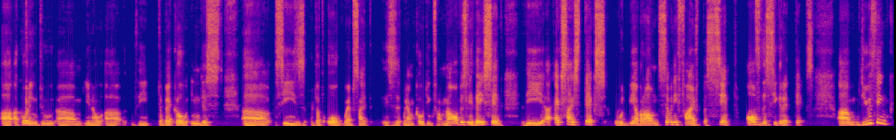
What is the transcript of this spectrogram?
uh, according to um, you know uh, the tobacco industries uh, website is where i'm quoting from. Now obviously they said the uh, excise tax would be around 75% of the cigarette tax. Um, do you think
